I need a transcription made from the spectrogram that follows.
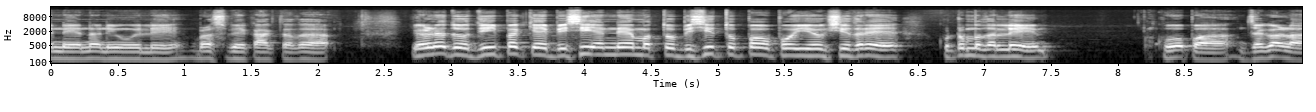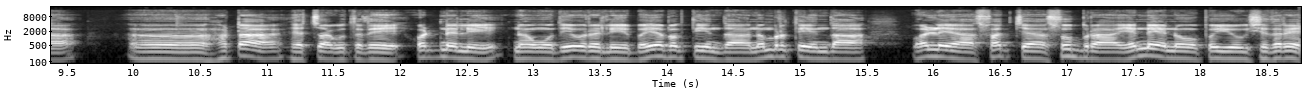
ಎಣ್ಣೆಯನ್ನು ನೀವು ಇಲ್ಲಿ ಬಳಸಬೇಕಾಗ್ತದೆ. ಏಳನೇದು ದೀಪಕ್ಕೆ ಬಿಸಿ ಎಣ್ಣೆ ಮತ್ತು ಬಿಸಿ ತುಪ್ಪ ಉಪಯೋಗಿಸಿದರೆ ಕುಟುಂಬದಲ್ಲಿ ಕೋಪ, ಜಗಳ ಹಠ ಹೆಚ್ಚಾಗುತ್ತದೆ. ಒಟ್ಟಿನಲ್ಲಿ ನಾವು ದೇವರಲ್ಲಿ ಭಯಭಕ್ತಿಯಿಂದ, ನಮ್ರತೆಯಿಂದ, ಒಳ್ಳೆಯ, ಸ್ವಚ್ಛ, ಶುಭ್ರ ಎಣ್ಣೆಯನ್ನು ಉಪಯೋಗಿಸಿದರೆ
